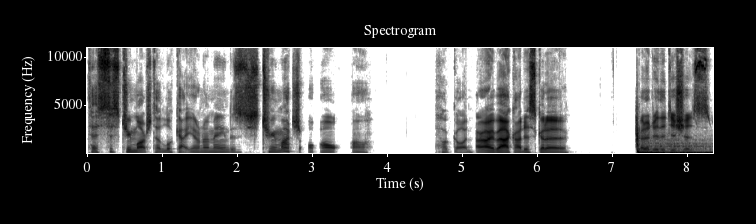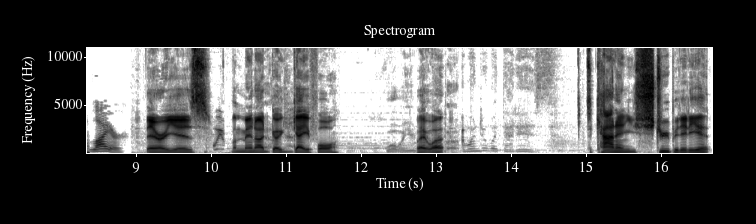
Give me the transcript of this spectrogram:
there's just too much to look at, you know what I mean? There's just too much. Oh, oh, oh. Oh god. Alright, back. I just gotta, gotta do the dishes. Liar. There he is. The man I'd go gay for. Wait, what? I wonder what that is. It's a cannon, you stupid idiot.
